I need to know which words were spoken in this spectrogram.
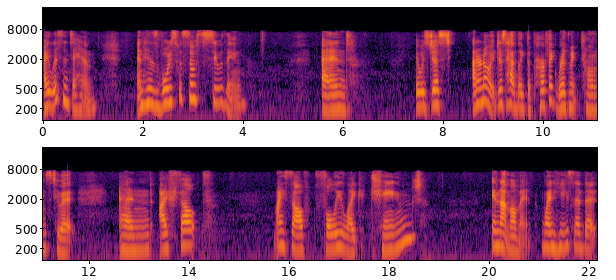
I listened to him and his voice was so soothing. And it was just I don't know, it just had like the perfect rhythmic tones to it. And I felt myself fully like change in that moment when he said that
